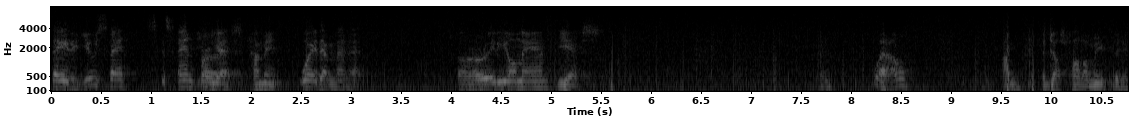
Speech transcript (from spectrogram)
Say, did you send, send for... Yes, come in. Wait a minute. A radio man? Yes. Well, Um, just follow me, please.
